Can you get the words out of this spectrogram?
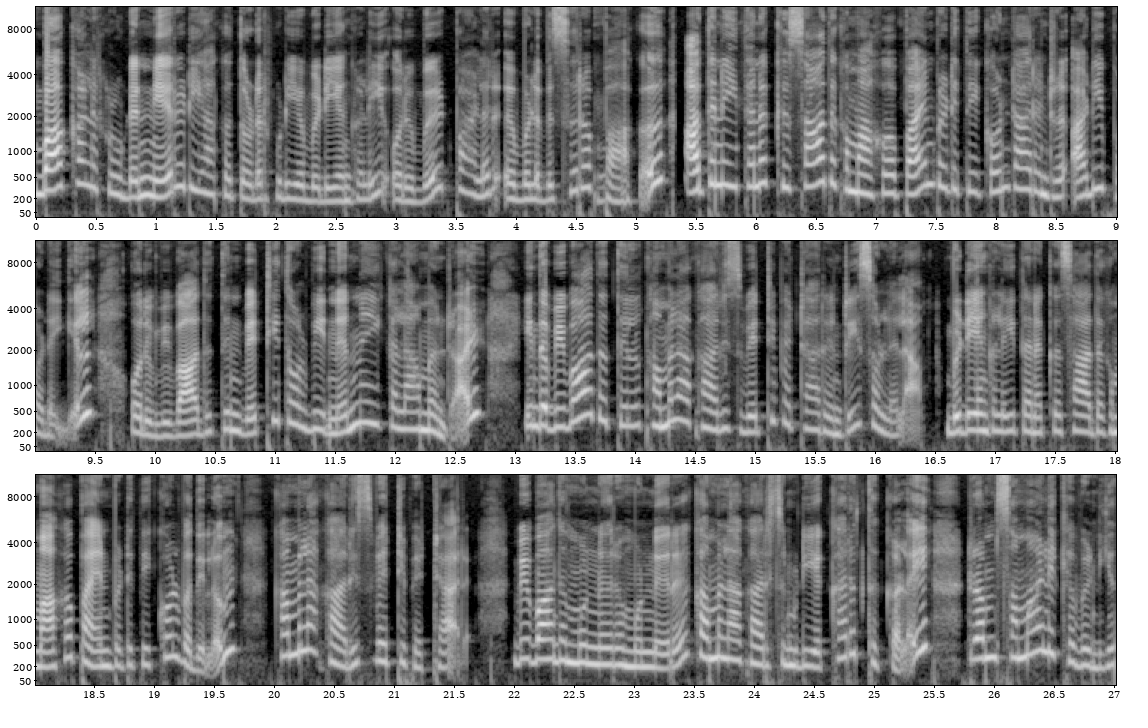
வாக்காளர்களுடன் நேரடியாக தொடர்புடைய விடயங்களை ஒரு வேட்பாளர் எவ்வளவு சிறப்பாக அதனை தனக்கு சாதகமாக பயன்படுத்தி கொண்டார் என்ற அடிப்படையில் ஒரு விவாதத்தின் வெற்றி தோல்வி நிர்ணயிக்கலாம் என்றால் இந்த விவாதத்தில் கமலா ஹாரிஸ் வெற்றி பெற்றார் என்றே சொல்லலாம். விடயங்களை தனக்கு சாதகமாக பயன்படுத்திக் கொள்வதிலும் கமலா ஹாரிஸ் வெற்றி பெற்றார். விவாதம் முன்னேற முன்னேற கமலா ஹாரிஸினுடைய கருத்துக்களை ட்ரம் சமாளிக்க வேண்டிய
